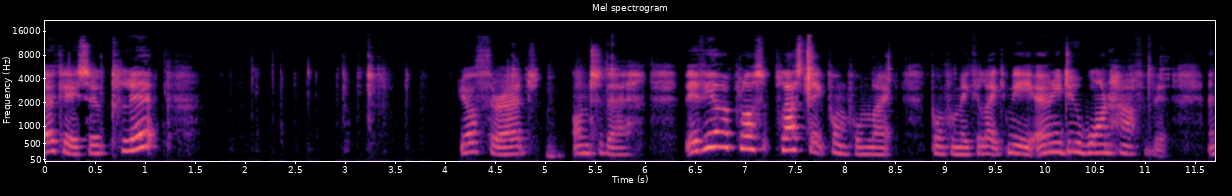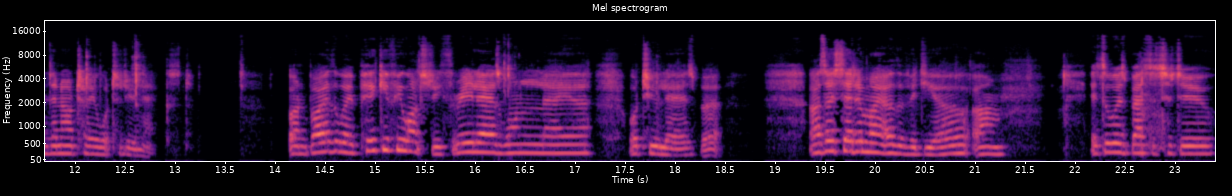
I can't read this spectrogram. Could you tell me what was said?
Okay, so clip your thread onto there. If you have a plas plastic pom-pom like pom-pom maker like me, only do one half of it, and then I'll tell you what to do next. And by the way, pick if you want to do three layers, one layer, or two layers, but as I said in my other video, um, it's always better to do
